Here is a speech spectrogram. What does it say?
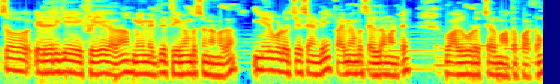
సో ఎడిదిరిగి ఫ్రీయే కదా మేము ఎడిది త్రీ మెంబర్స్ ఉన్నాం కదా. మీరు కూడా వచ్చేసేయండి ఫైవ్ మెంబర్స్ వెళ్దామంటే వాళ్ళు కూడా వచ్చారు మాతో పాటు.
